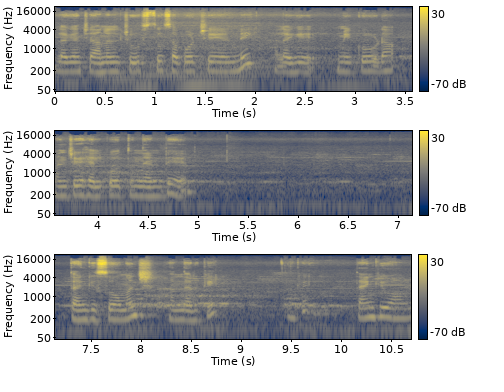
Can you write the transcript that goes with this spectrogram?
అలాగే ఛానల్ చూస్తూ సపోర్ట్ చేయండి. అలాగే మీకు కూడా మంచిగా హెల్ప్ అవుతుంది అంటే థ్యాంక్ యూ సో మచ్ అందరికీ. ఓకే? Thank you all.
